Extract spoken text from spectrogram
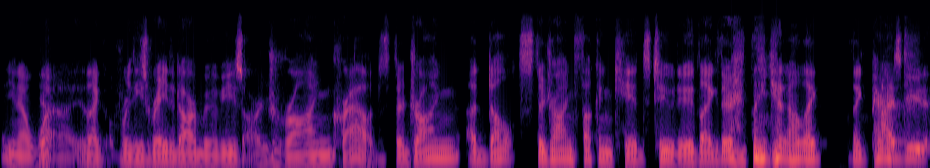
you know what like where these rated r movies are drawing crowds they're drawing adults they're drawing fucking kids too dude like they're like you know like like parents dude,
